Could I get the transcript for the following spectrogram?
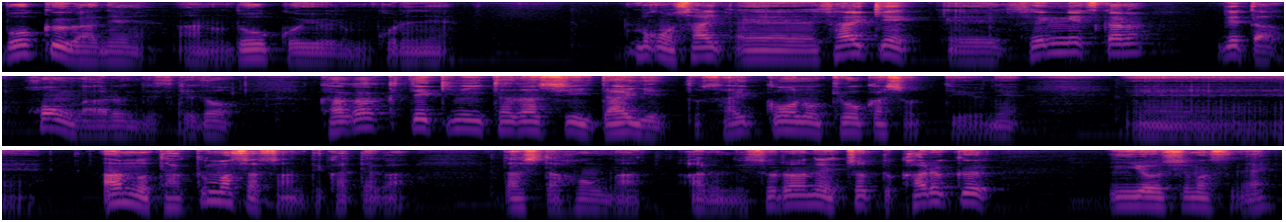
僕がね、あの、どうこういうよりもこれね、僕も最,、えー、最近、えー、先月かな出た本があるんですけど、科学的に正しいダイエット最高の教科書っていうね、えー、安野拓正さんって方が出した本があるんで、それをね、ちょっと軽く引用しますね。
